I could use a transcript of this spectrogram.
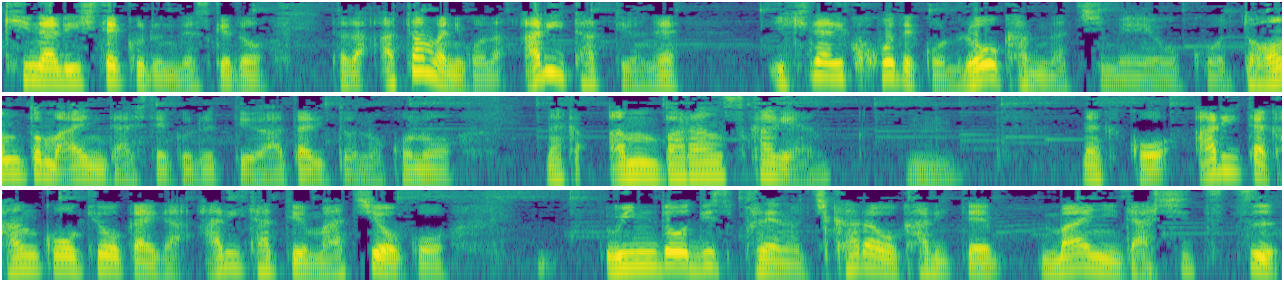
きなりしてくるんですけど、ただ頭にこの有田っていうね、いきなりここでこう、ローカルな地名をこう、ドーンと前に出してくるっていうあたりとのこの、なんかアンバランス加減うん。なんかこう、有田観光協会が有田っていう街をこう、ウィンドウディスプレイの力を借りて前に出しつつ、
